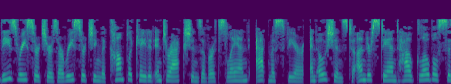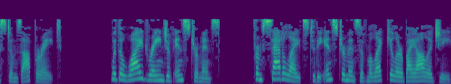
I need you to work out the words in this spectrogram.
these researchers are researching the complicated interactions of Earth's land, atmosphere, and oceans to understand how global systems operate. With a wide range of instruments, From satellites to the instruments of molecular biology,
